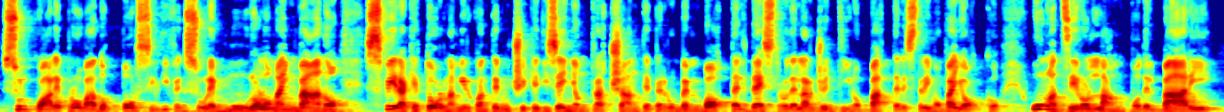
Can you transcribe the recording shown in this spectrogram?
sul quale prova ad opporsi il difensore Murolo ma invano, sfera che torna Mirko Antenucci che disegna un tracciante per Ruben Botta, il destro dell'argentino batte l'estremo Baiocco 1-0 Lampo del Bari.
